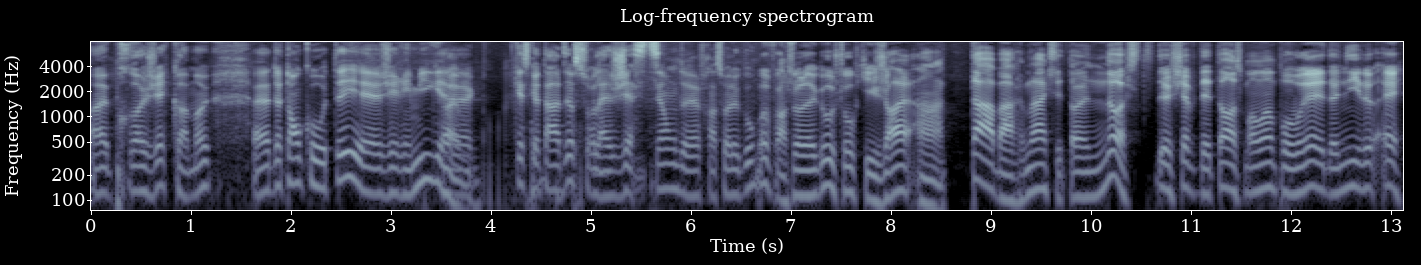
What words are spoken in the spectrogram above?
un projet commun. Euh, de ton côté, euh, Jérémy, euh, Ouais. qu'est-ce que tu as à dire sur la gestion de François Legault? Moi, François Legault, je trouve qu'il gère en tabarnak. C'est un hostie de chef d'État en ce moment, pour vrai, Denis. Là. Hey,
